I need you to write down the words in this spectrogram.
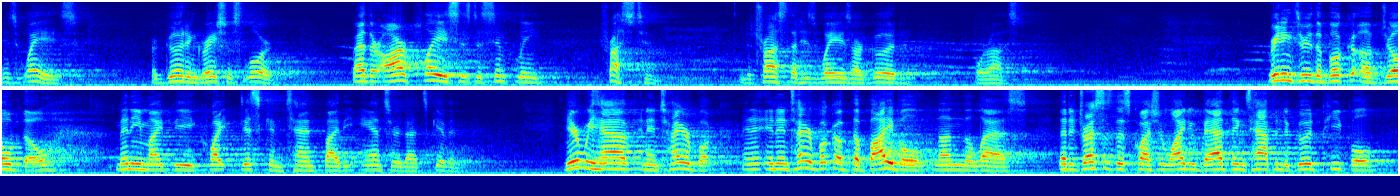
His ways, our good and gracious Lord. Rather, our place is to simply trust Him. and to trust that his ways are good for us. Reading through the book of Job, though, many might be quite discontent by the answer that's given. Here we have an entire book, an entire book of the Bible, nonetheless, that addresses this question why do bad things happen to good people?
